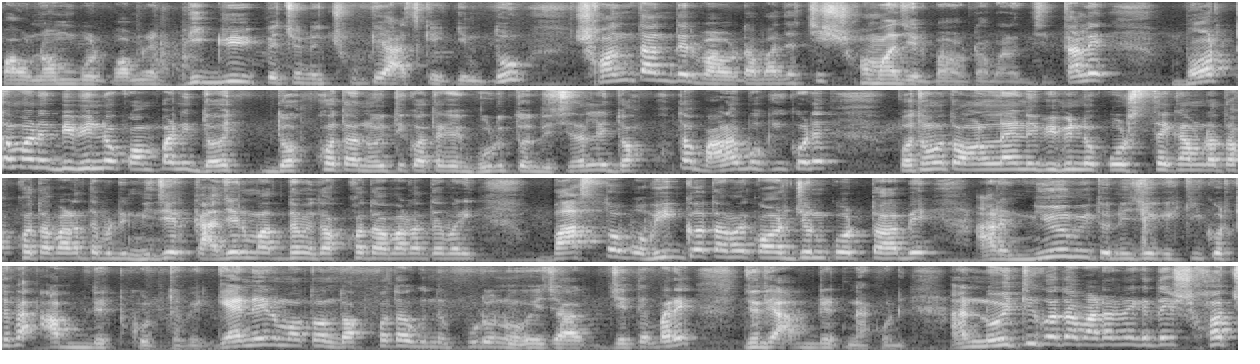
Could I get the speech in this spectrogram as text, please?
পাও নম্বর পাও। আমরা ডিগ্রির পেছনে ছুটে আজকে কিন্তু সন্তানদের বারোটা বাজাচ্ছি, সমাজের বারোটা বাজাচ্ছি। তাহলে বর্তমানে বিভিন্ন কোম্পানি দক্ষতা, নৈতিকতাকে গুরুত্ব দিচ্ছে। তাহলে দক্ষতা বাড়াবো কী করে? প্রথমত অনলাইনে বিভিন্ন কোর্স থেকে আমরা দক্ষতা বাড়াতে পারি, নিজের কাজের মাধ্যমে দক্ষতা বাড়াতে পারি। বাস্তব অভিজ্ঞতা আমাকে অর্জন করতে হবে আর নিয়মিত নিজেকে কী করতে হবে? আপডেট করতে হবে। জ্ঞানের মতন দক্ষতাও কিন্তু পূরণ হয়ে যাওয়া যেতে পারে। যদি আপডেট না করি। আর নৈতিকতা বাড়ানোর ক্ষেত্রে সচ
